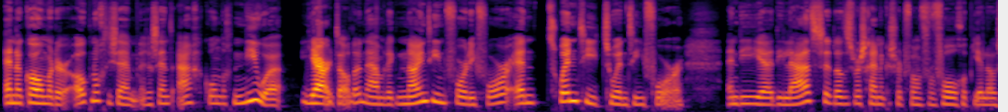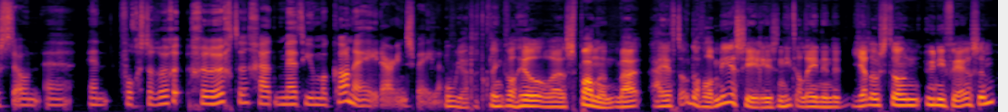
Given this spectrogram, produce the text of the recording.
En dan komen er ook nog, die zijn recent aangekondigd, nieuwe jaartallen, namelijk 1944 en 2024. En die, eh, die laatste, dat is waarschijnlijk een soort van vervolg op Yellowstone. Eh, en volgens de geruchten gaat Matthew McConaughey daarin spelen. Oeh ja, dat klinkt wel heel eh, spannend. Maar hij heeft ook nog wel meer series. Niet alleen in het Yellowstone-universum.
